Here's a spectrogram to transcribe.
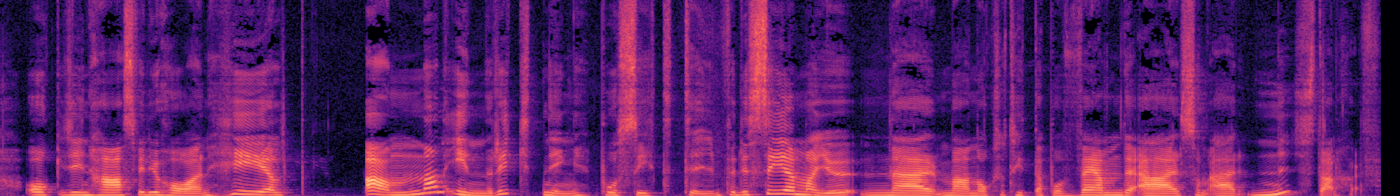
Och Gene Haas vill ju ha en helt annan inriktning på sitt team. För det ser man ju när man också tittar på vem det är som är ny stallchef.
